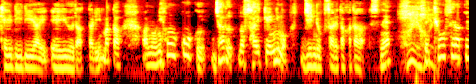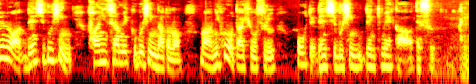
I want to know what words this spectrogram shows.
KDDI、au だったり、また、あの、日本航空、JAL の再建にも尽力された方なんですね。はいはい。で、京セラというのは電子部品、ファインセラミック部品などの、まあ、日本を代表する大手電子部品電機メーカーです。はい、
